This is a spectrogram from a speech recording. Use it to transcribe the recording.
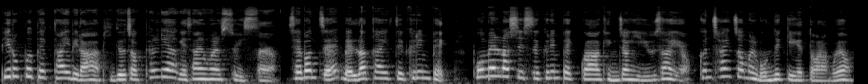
peel-off팩 타입이라 비교적 편리하게 사용할 수 있어요. 세 번째, 멜라타이트 크림팩. 포멜라시스 크림팩과 굉장히 유사해요. 큰 차이점을 못 느끼겠더라고요.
